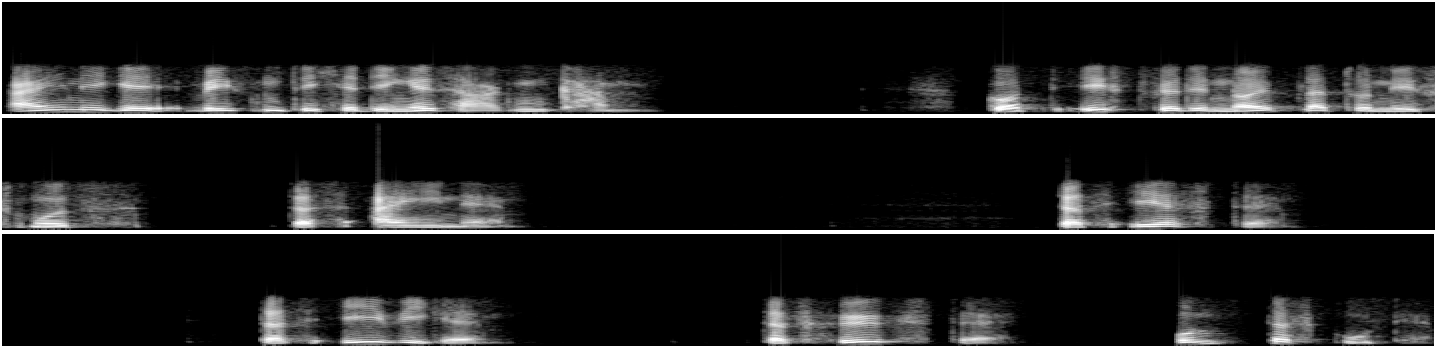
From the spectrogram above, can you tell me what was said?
einige wesentliche Dinge sagen kann. Gott ist für den Neuplatonismus das eine, das Erste, das Ewige, das Höchste und das Gute.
